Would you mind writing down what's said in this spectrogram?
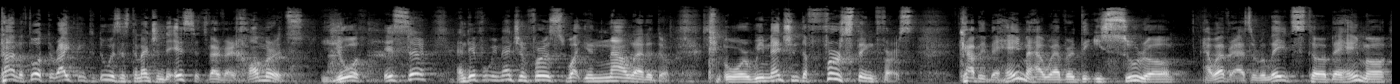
time I thought the right thing to do is, is to mention the Isser. It's very, very chomer, it's youth Isser, and therefore we mention first what you're not allowed to do. Or we mention the first thing first. Kabi Behema, however, the Isura However, as it relates to behema,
